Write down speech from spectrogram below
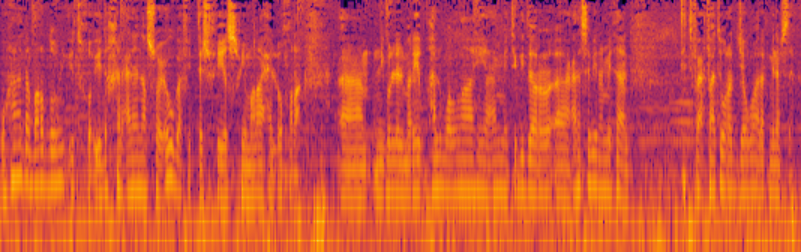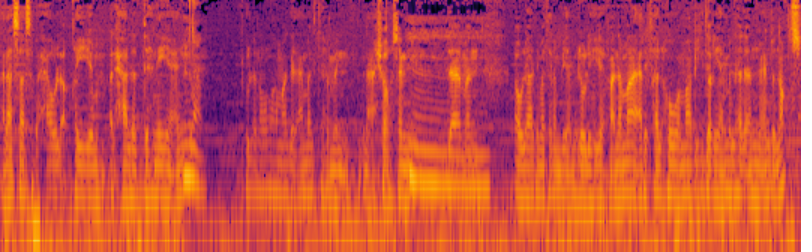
وهذا برضو يدخل, يدخل علينا صعوبة في التشخيص في مراحل أخرى. نقول للمريض هل والله يا عمي تقدر آه على سبيل المثال تدفع فاتورة جوالك بنفسك؟ على أساس بحاول أقيم الحالة الذهنية عنده نعم. يقول أنا والله ما قد عملتها من من عشر سنين دائما. أولادي مثلا بيعملوا لي هي. فأنا ما أعرف هل هو ما بيقدر يعملها لأنه عنده نقص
